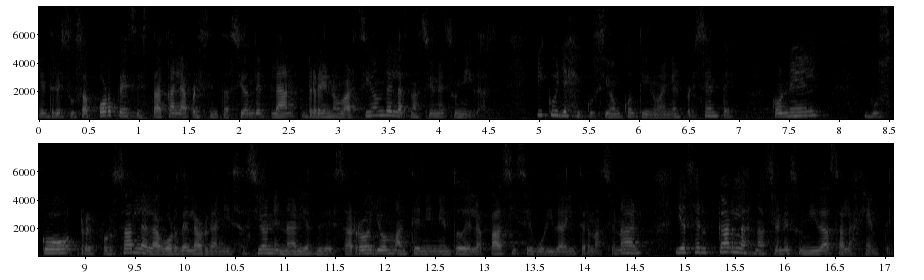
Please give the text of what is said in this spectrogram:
Entre sus aportes destacan la presentación del Plan Renovación de las Naciones Unidas, y cuya ejecución continúa en el presente. Con él buscó reforzar la labor de la organización en áreas de desarrollo, mantenimiento de la paz y seguridad internacional, y acercar las Naciones Unidas a la gente.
